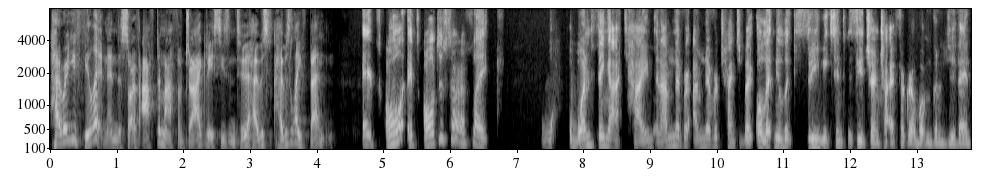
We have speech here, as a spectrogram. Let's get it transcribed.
how are you feeling in the sort of aftermath of Drag Race season two? How's how's life been? It's all it's all just sort of like w- one thing at a time. And I'm never I'm never trying to be like, oh, let me look three weeks into the future and try to figure out what I'm going to do then.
